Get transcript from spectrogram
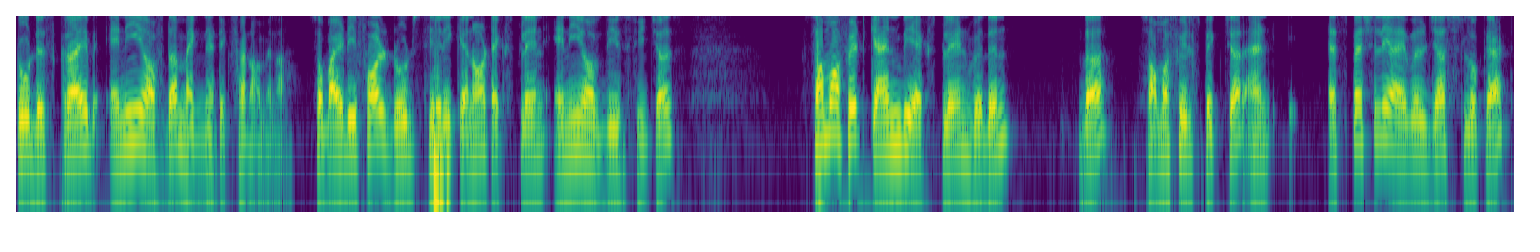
to describe any of the magnetic phenomena. So, by default Drude's theory cannot explain any of these features. Some of it can be explained within the Sommerfeld's picture and especially I will just look at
